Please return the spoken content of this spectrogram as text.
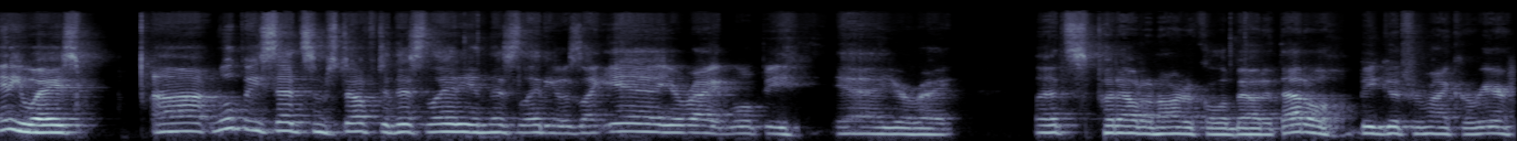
Anyways, uh, Whoopi said some stuff to this lady, and this lady was like, Yeah, you're right, Whoopi. Yeah, you're right. Let's put out an article about it. That'll be good for my career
